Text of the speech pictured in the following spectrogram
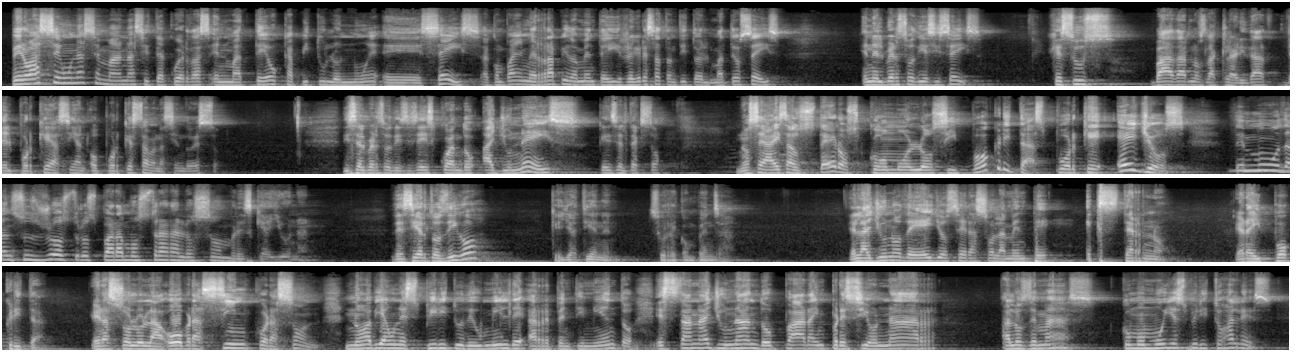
Pero hace una semana, si te acuerdas, en Mateo capítulo 6, eh, acompáñame rápidamente y regresa tantito el Mateo 6, en el verso 16, Jesús va a darnos la claridad del por qué hacían o por qué estaban haciendo eso. Dice el verso 16, cuando ayunéis, ¿qué dice el texto? No seáis austeros como los hipócritas, porque ellos demudan sus rostros para mostrar a los hombres que ayunan. De cierto os digo que ya tienen su recompensa. El ayuno de ellos era solamente externo, era hipócrita, era solo la obra sin corazón. No había un espíritu de humilde arrepentimiento. Están ayunando para impresionar a los demás como muy espirituales.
